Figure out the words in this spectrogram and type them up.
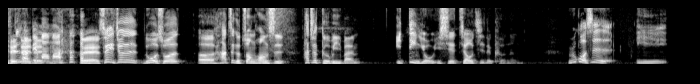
对 对对，变妈妈。对，所以就是如果说呃，他这个状况是，他就隔壁班。一定有一些交集的可能。如果是以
